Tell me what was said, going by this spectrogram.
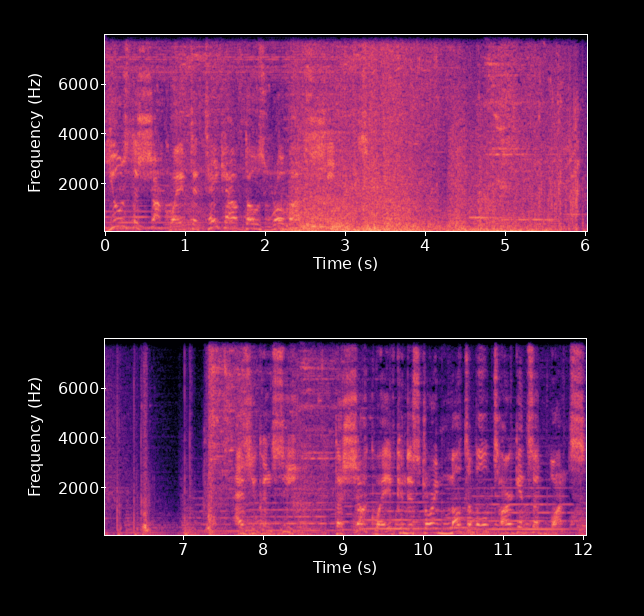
use the shockwave to take out those robot shields. The shockwave can destroy multiple targets at once.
